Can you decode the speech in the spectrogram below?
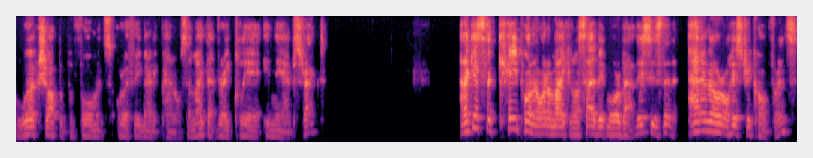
a workshop, a performance, or a thematic panel? So make that very clear in the abstract. And I guess the key point I want to make, and I'll say a bit more about this, is that at an oral history conference,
